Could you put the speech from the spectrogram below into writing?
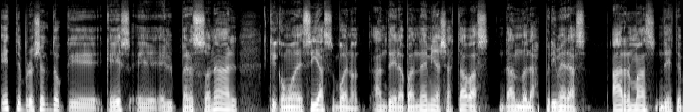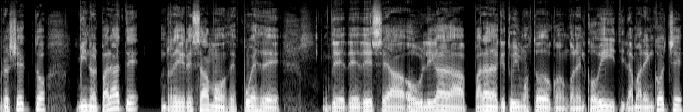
este proyecto que, que es el personal, que como decías, bueno, antes de la pandemia ya estabas dando las primeras armas de este proyecto, vino el parate, regresamos después de, de, esa obligada parada que tuvimos todo con, el COVID y la mar en coche.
